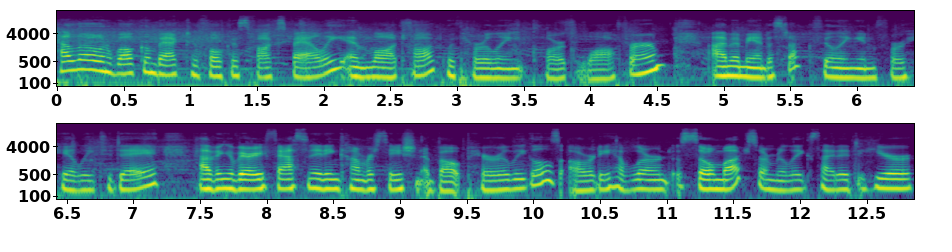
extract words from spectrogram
Hello and welcome back to Focus Fox Valley and Law Talk with Herrling Clark Law Firm. I'm Amanda Stuck, filling in for Haley today, having a very fascinating conversation about paralegals. Already have learned so much, so I'm really excited to hear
